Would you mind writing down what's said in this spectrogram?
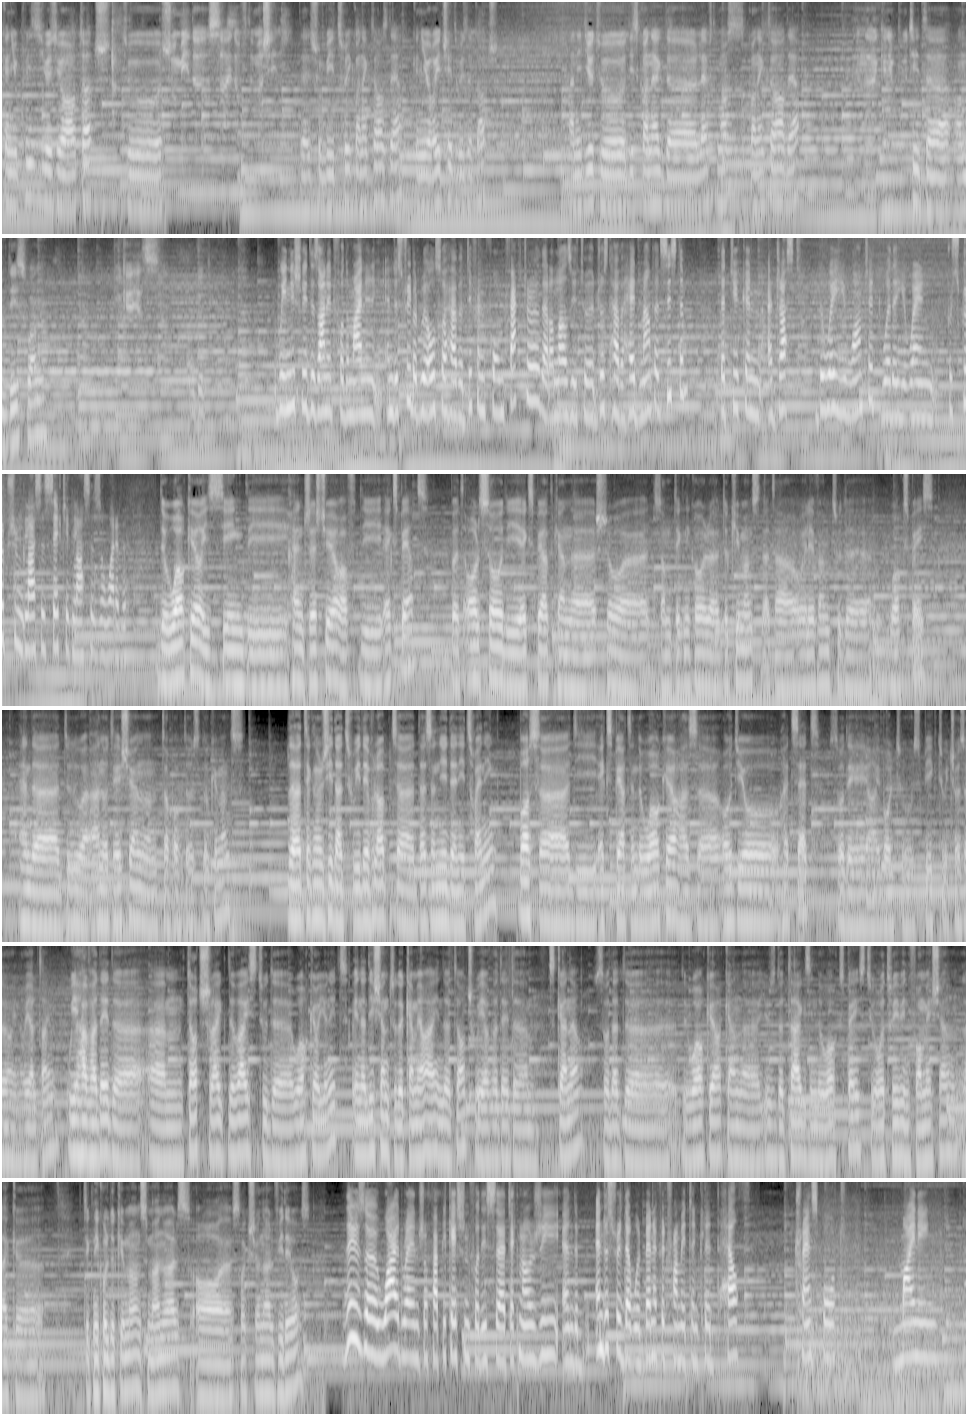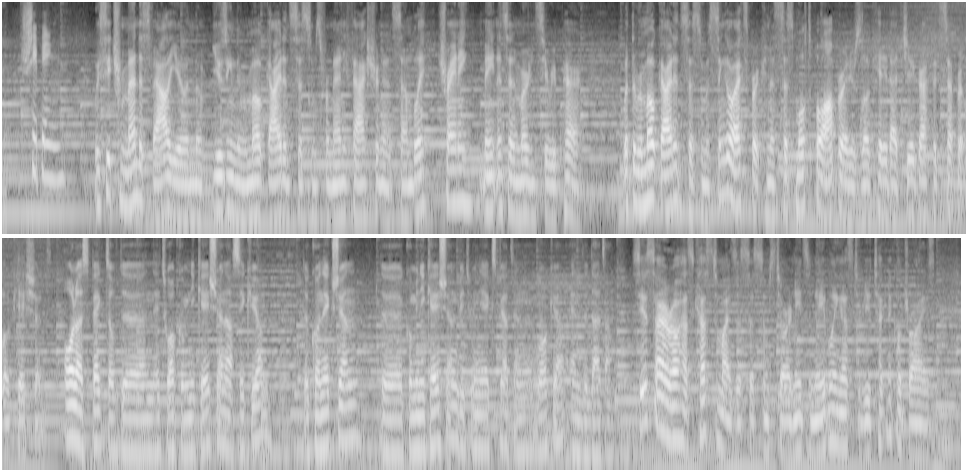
Can you please use your touch to show me the side of the machine? There should be three connectors there. Can you reach it with the touch? I need you to disconnect the leftmost connector there. And uh, can you put it uh, on this one? Okay, yes. All good. We initially designed it for the mining industry, but we also have a different form factor that allows you to just have a head-mounted system that you can adjust the way you want it, whether you're wearing prescription glasses, safety glasses, or whatever. The worker is seeing the hand gesture of the expert, but also the expert can uh, show uh, some technical uh, documents that are relevant to the workspace and uh, do annotation on top of those documents. The technology that we developed uh, doesn't need any training. Both uh, the expert and the worker has uh, audio headset, so they are able to speak to each other in real time. We have added a um, torch-like device to the worker unit. In addition to the camera in the torch, we have added a um, scanner so that the, the worker can uh, use the tags in the workspace to retrieve information like uh, technical documents, manuals, or instructional videos. There is a wide range of application for this uh, technology and the industry that would benefit from it include health, transport, mining, shipping. We see tremendous value in the, using the remote guidance systems for manufacturing and assembly, training, maintenance, and emergency repair. With the remote guidance system, a single expert can assist multiple operators located at geographic separate locations. All aspects of the network communication are secure. The connection, the communication between the expert and worker and the data. CSIRO has customized the systems to our needs, enabling us to view technical drawings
